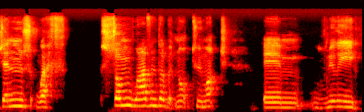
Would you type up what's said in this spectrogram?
gins with some lavender but not too much um, really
